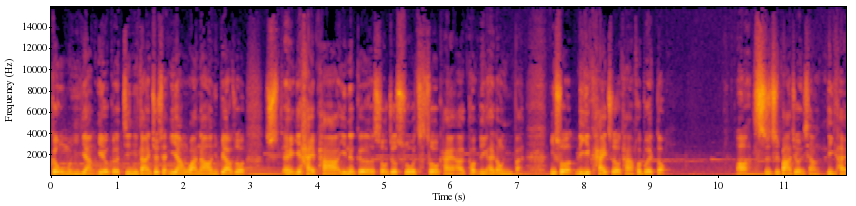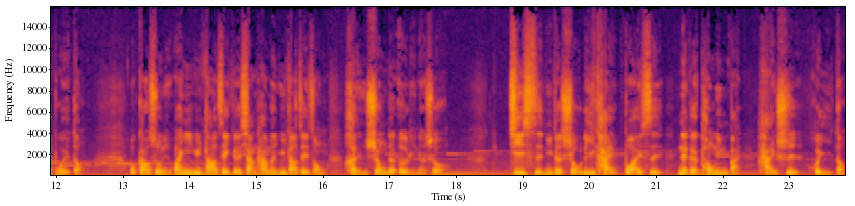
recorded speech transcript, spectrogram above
跟我们一样，也有个经历，当然就像一样玩啊，你不要说，哎，一害怕一那个手就缩缩开啊，离开通灵板，你说离开之后他会不会动？啊，十之八九想离开不会动。我告诉你，万一遇到这个像他们遇到这种很凶的恶灵的时候，即使你的手离开，不好意思，那个通灵板还是会移动。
